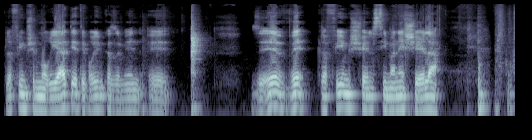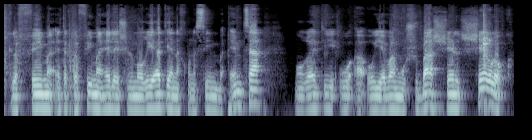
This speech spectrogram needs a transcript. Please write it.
קלפים של מוריאטי, אתם רואים כזה מעין אה, זאב וקלפים של סימני שאלה. קלפים, את הקלפים האלה של מוריאטי אנחנו נשים באמצע. מוריאטי הוא האויב המושבע של שרלוק.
